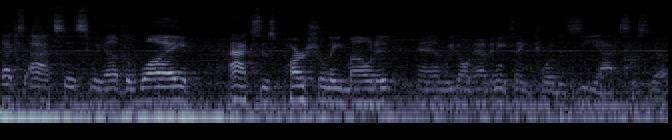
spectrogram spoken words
x-axis. We have the y-axis partially mounted, and we don't have anything for the z-axis yet.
